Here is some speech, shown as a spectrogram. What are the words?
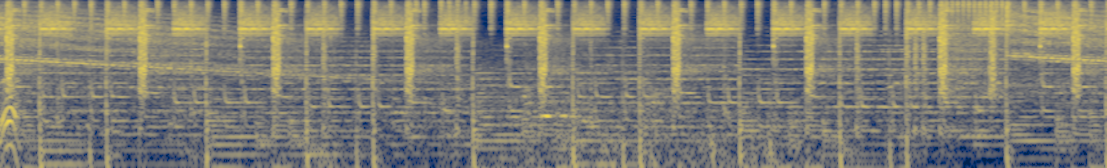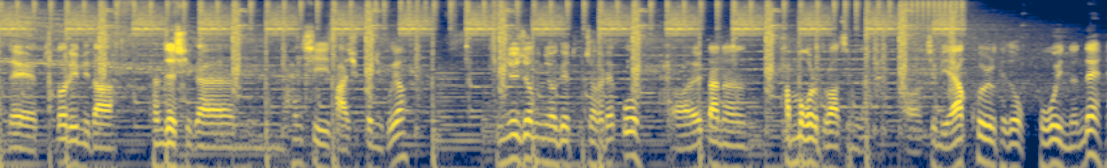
가야 돼. 네, 투덜입니다. 현재 시간 1시 40분이고요. 김유정역에 도착을 했고, 어, 일단은 밥 먹으러 들어왔습니다. 어, 지금 예약콜 계속 보고 있는데,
